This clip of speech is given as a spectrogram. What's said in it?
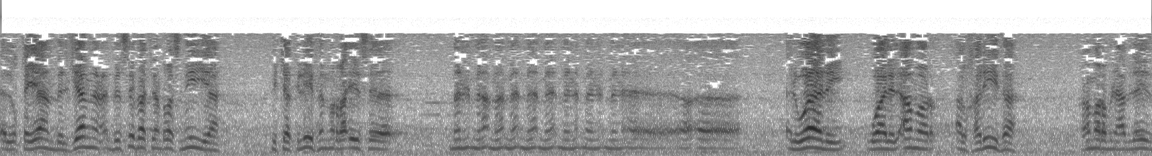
القيام بالجمع بصفة رسمية بتكليف من رئيس من من من من, من, من, من الوالي والي الأمر الخليفة عمر بن عبد العزيز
